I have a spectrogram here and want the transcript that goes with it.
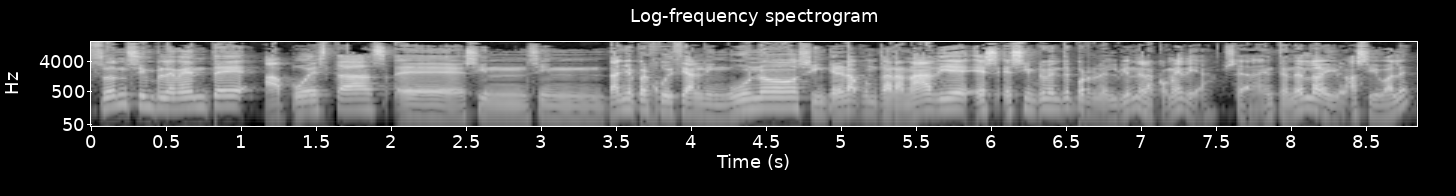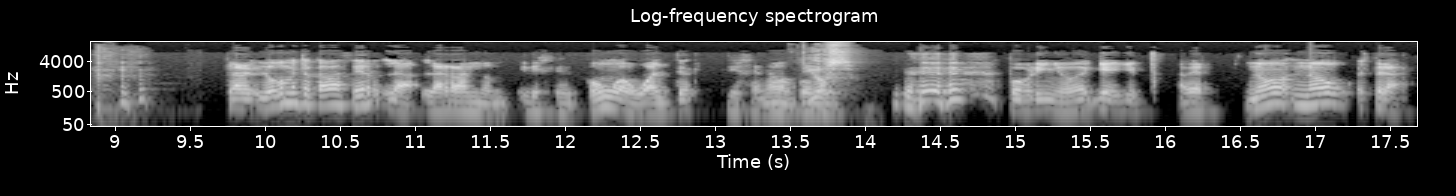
Son simplemente apuestas eh, sin, sin daño perjudicial ninguno, sin querer apuntar a nadie. Es, es simplemente por el bien de la comedia. O sea, entendedlo ahí, así, ¿vale? Claro, y luego me tocaba hacer la, la random. Y dije, ¿pongo a Walter? dije, no, pobre. Dios. Pobriño, ¿eh? Que- que- a ver, no, no, espera.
